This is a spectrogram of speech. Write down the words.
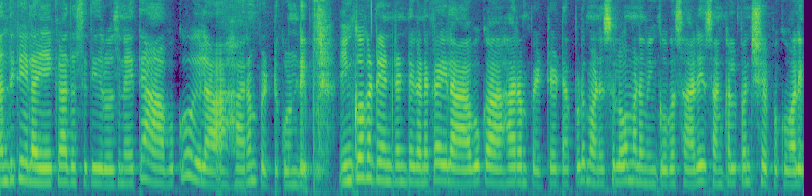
అందుకే ఇలా ఏకాదశి రోజునైతే ఆవుకు ఇలా ఆహారం పెట్టుకోండి. ఇంకొకటి ఏంటంటే కనుక ఇలా ఆవుకు ఆహారం పెట్టేటప్పుడు మనసులో మనం ఇంకొకసారి సంకల్పం చెప్పుకోవాలి.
